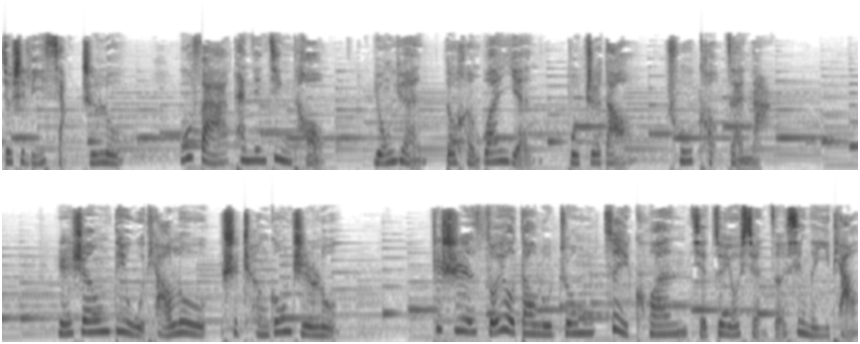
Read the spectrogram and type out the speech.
就是理想之路，无法看见尽头，永远都很蜿蜒，不知道出口在哪儿。人生第五条路是成功之路，这是所有道路中最宽且最有选择性的一条。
